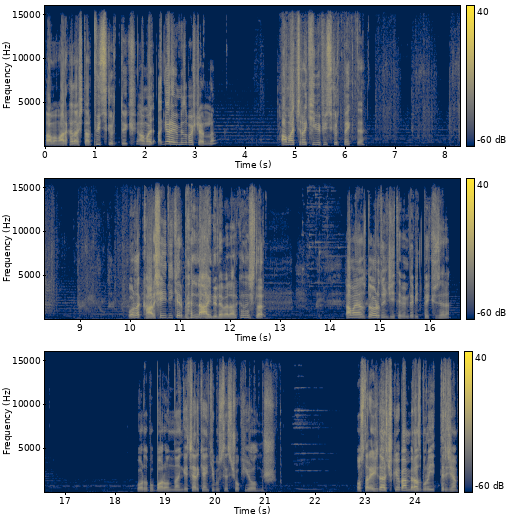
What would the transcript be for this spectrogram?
Tamam arkadaşlar püskürttük ama görevimiz başarılı. Amaç rakibi püskürtmekti. Bu arada karşı AD benimle aynı level arkadaşlar. Ama yalnız dördüncü itemim de bitmek üzere. Bu arada bu barondan geçerken ki bu ses çok iyi olmuş. Dostlar ejder çıkıyor. Ben biraz burayı ittireceğim.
